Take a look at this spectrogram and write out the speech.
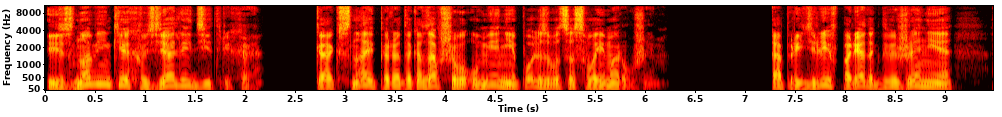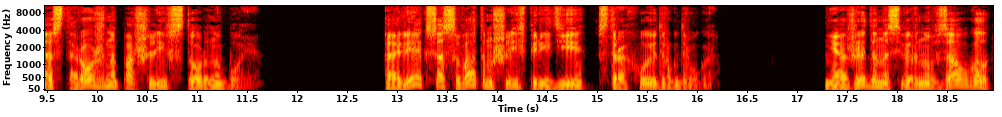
Из новеньких взяли Дитриха, как снайпера, доказавшего умение пользоваться своим оружием. Определив порядок движения, осторожно пошли в сторону боя. Олег со сватом шли впереди, страхуя друг друга. Неожиданно свернув за угол,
